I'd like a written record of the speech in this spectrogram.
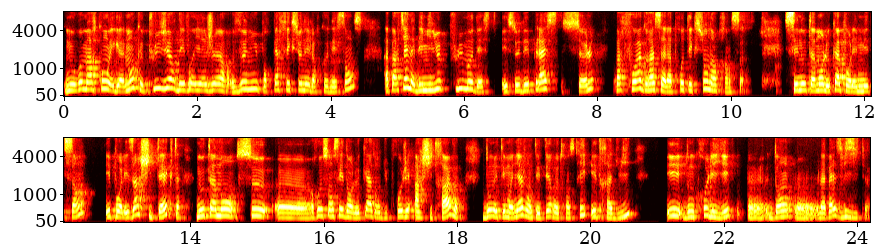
nous remarquons également que plusieurs des voyageurs venus pour perfectionner leurs connaissances appartiennent à des milieux plus modestes et se déplacent seuls, parfois grâce à la protection d'un prince. C'est notamment le cas pour les médecins et pour les architectes, notamment ceux euh, recensés dans le cadre du projet Architrave, dont les témoignages ont été retranscrits et traduits et donc relayés euh, dans euh, la base visiteur.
